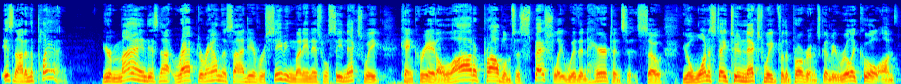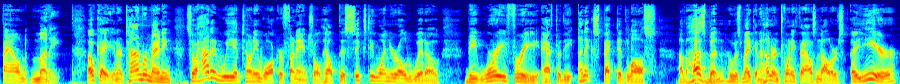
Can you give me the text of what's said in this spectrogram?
is not in the plan. Your mind is not wrapped around this idea of receiving money, and as we'll see next week, can create a lot of problems, especially with inheritances. So you'll want to stay tuned next week for the program. It's going to be really cool on found money. Okay, in our time remaining, so how did we at Tony Walker Financial help this 61 year old widow be worry free after the unexpected loss of a husband who was making $120,000 a year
